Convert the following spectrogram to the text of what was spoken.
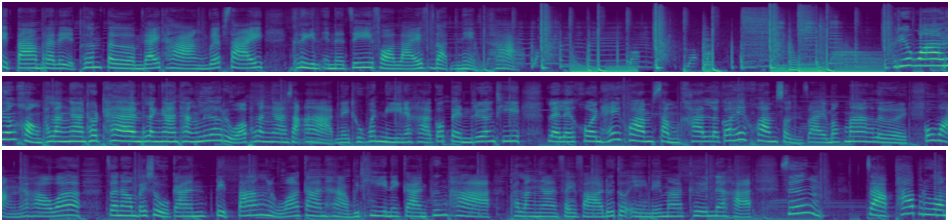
ติดตามรายละเอียดเพิ่มเติมได้ทางเว็บไซต์ cleanenergyforlife.net ค่ะเรียกว่าเรื่องของพลังงานทดแทน พลังงานทางเลือกหรือว่าพลังงานสะอาดในทุกวันนี้นะคะ ก็เป็นเรื่องที่หลาย ๆ คนให้ความสำคัญแล้วก็ให้ความสนใจมาก ๆ เลย ก็หวังนะคะว่าจะนำไปสู่การติดตั้งหรือว่าการหาวิธีในการพึ่งพาพลังงานไฟฟ้าด้วยตัวเองได้มากขึ้นนะคะ ซึ่ง จากภาพรวม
